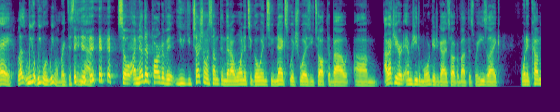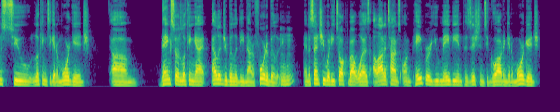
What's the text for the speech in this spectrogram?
Hey, let's we we we gonna break this thing down. so another part of it, you you touched on something that I wanted to go into next, which was you talked about. Um, I've actually heard MG, the mortgage guy, talk about this, where he's like, when it comes to looking to get a mortgage, um, banks are looking at eligibility, not affordability. Mhm. And essentially, what he talked about was a lot of times on paper, you may be in position to go out and get a mortgage,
